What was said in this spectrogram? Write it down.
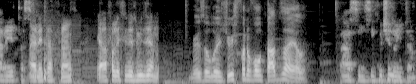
Areta, sim. A Aretha Franklin, ela faleceu em 2019. Meus elogios foram voltados a ela. Ah, sim, sim, continua então.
